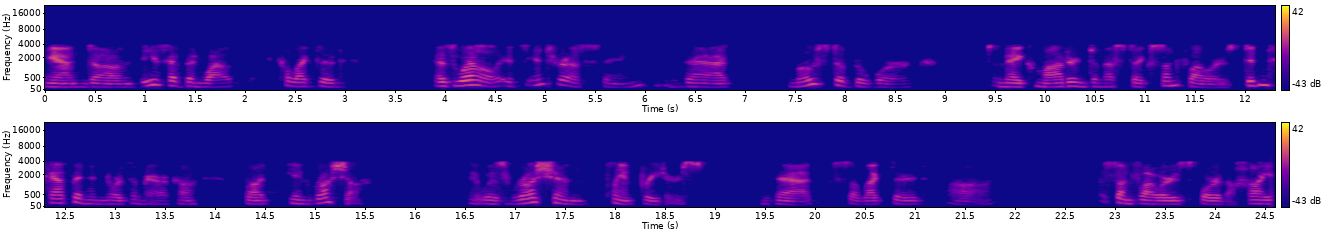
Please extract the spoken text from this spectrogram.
And uh, these have been wild collected as well. It's interesting that most of the work to make modern domestic sunflowers didn't happen in North America, but in Russia. It was Russian plant breeders that selected uh, sunflowers for the high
